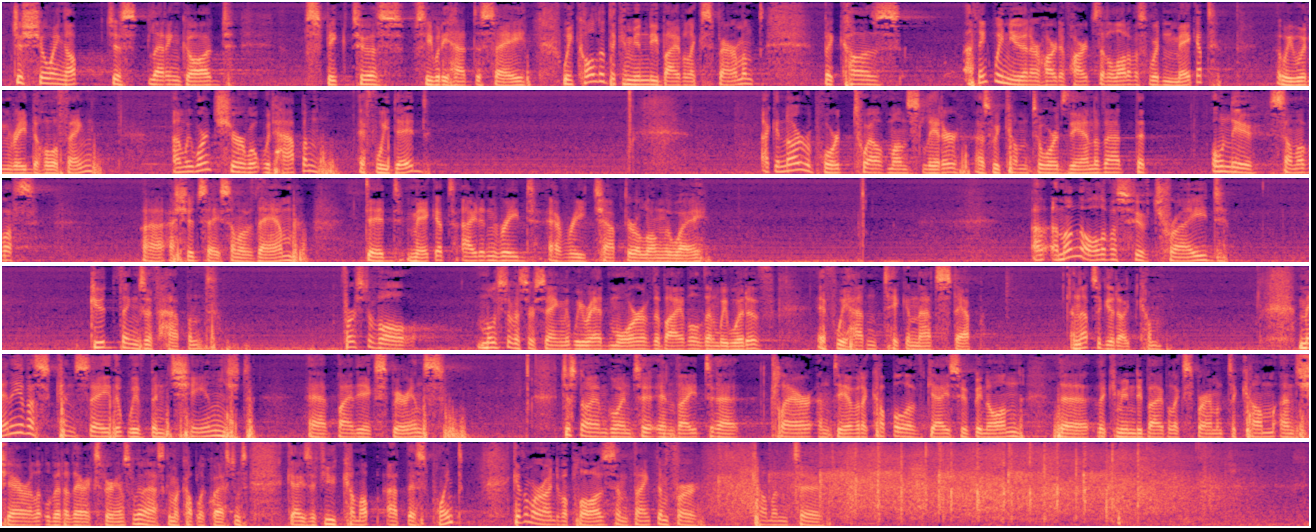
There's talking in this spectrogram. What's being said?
Just showing up, just letting God speak to us, see what He had to say. We called it the Community Bible Experiment because I think we knew in our heart of hearts that a lot of us wouldn't make it, that we wouldn't read the whole thing. And we weren't sure what would happen if we did. I can now report 12 months later, as we come towards the end of that, that only some of us, uh, I should say some of them, did make it. I didn't read every chapter along the way. Uh, among all of us who have tried, good things have happened. First of all, most of us are saying that we read more of the Bible than we would have if we hadn't taken that step. And that's a good outcome. Many of us can say that we've been changed uh, by the experience. Just now, I'm going to invite uh, Claire and David, a couple of guys who've been on the, the Community Bible Experiment, to come and share a little bit of their experience. We're going to ask them a couple of questions. Guys, if you come up at this point, give them a round of applause and thank them for coming to.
